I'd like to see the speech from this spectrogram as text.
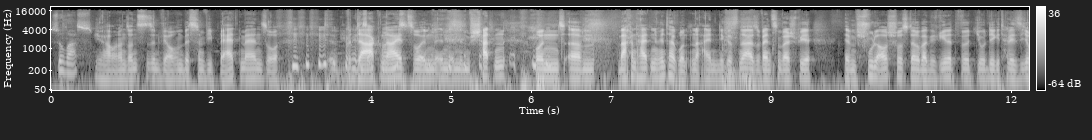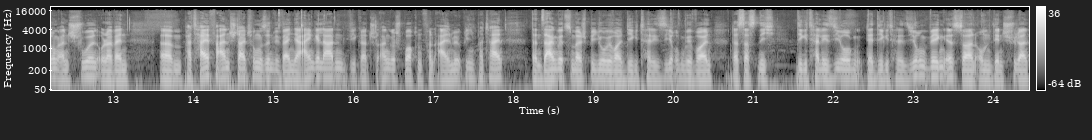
sowas. Ja, und ansonsten sind wir auch ein bisschen wie Batman, so äh, The Dark. Knight, so im, in, in, im Schatten und ähm, machen halt im Hintergrund einiges. Ne? Also wenn zum Beispiel im Schulausschuss darüber geredet wird, jo, Digitalisierung an Schulen oder wenn ähm, Parteiveranstaltungen sind, wir werden ja eingeladen, wie gerade schon angesprochen, von allen möglichen Parteien, dann sagen wir zum Beispiel, jo, wir wollen Digitalisierung, wir wollen, dass das nicht Digitalisierung der Digitalisierung wegen ist, sondern um den Schülern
